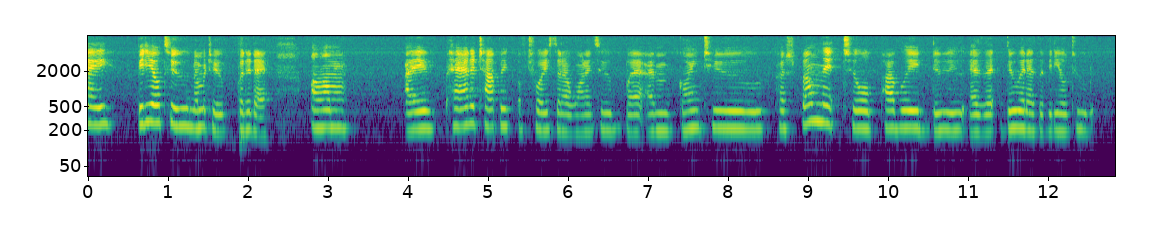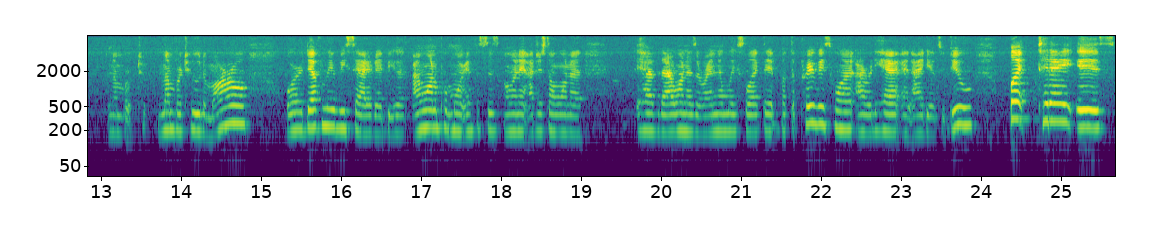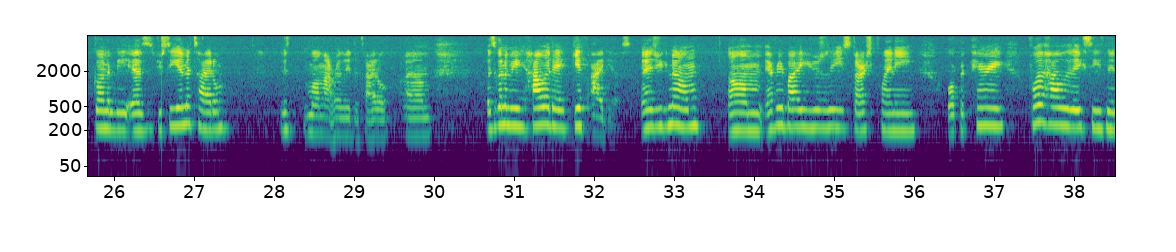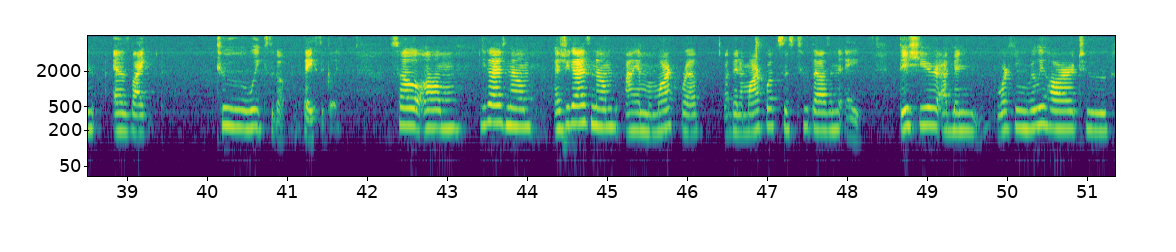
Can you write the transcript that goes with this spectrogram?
Hi, video two, number two for today. Um, I had a topic of choice that I wanted to, but I'm going to postpone it till probably do as a, do it as a video two, number two, number two tomorrow, or definitely be Saturday because I want to put more emphasis on it. I just don't want to have that one as a randomly selected, but the previous one I already had an idea to do. But today is going to be, as you see in the title, it's, well, not really the title. Um, it's going to be holiday gift ideas. As you know, um, everybody usually starts planning or preparing for the holiday season as like two weeks ago, basically. So, um, you guys know, as you guys know, I am a Mark rep. I've been a Mark rep since 2008. This year, I've been working really hard to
